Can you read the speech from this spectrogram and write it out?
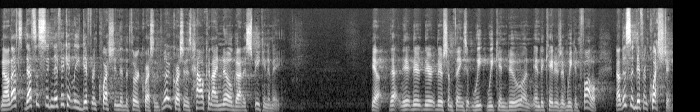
Now, that's, that's a significantly different question than the third question. The third question is How can I know God is speaking to me? Yeah, that, there, there, there's some things that we, we can do and indicators that we can follow. Now, this is a different question.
